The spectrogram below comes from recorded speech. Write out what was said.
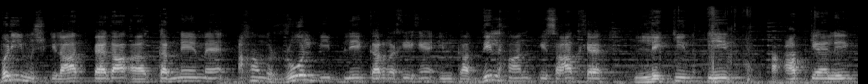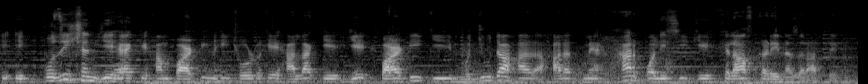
बड़ी मुश्किल पैदा करने में अहम रोल भी प्ले कर रहे हैं। इनका दिल हान के साथ है, लेकिन एक, आप कह लें कि एक पोजीशन ये है कि हम पार्टी नहीं छोड़ रहे। हालाँकि ये पार्टी की मौजूदा हालत में हर पॉलिसी के खिलाफ खड़े नज़र आते हैं।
